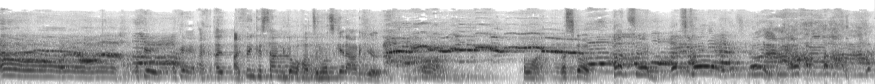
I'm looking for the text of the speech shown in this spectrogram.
Oh, okay, okay. I, I, I think it's time to go, Hudson. Let's get out of here. Come on. Come on. Let's go. Hudson, let's go. Let's go.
